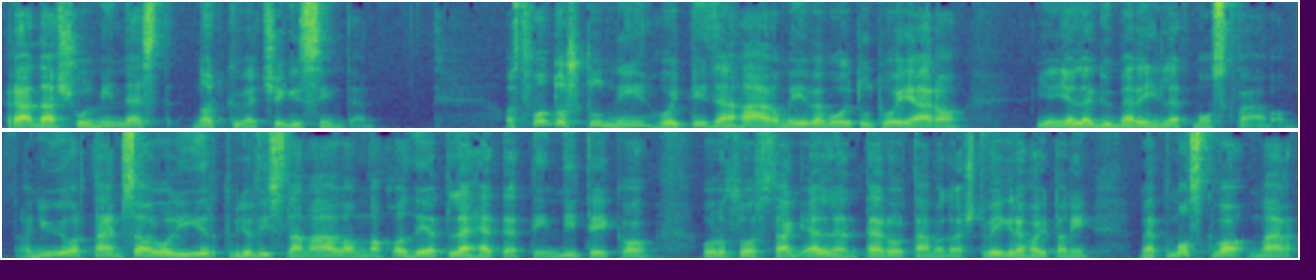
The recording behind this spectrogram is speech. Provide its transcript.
ráadásul mindezt nagykövetségi szinten. Azt fontos tudni, hogy 13 éve volt utoljára ilyen jellegű merénylet Moszkvában. A New York Times arról írt, hogy az iszlám államnak azért lehetett indítéka Oroszország ellen terrortámadást végrehajtani, mert Moszkva már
